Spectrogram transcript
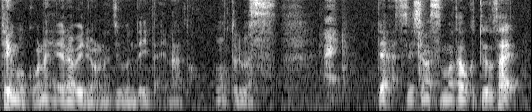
天国をね選べるような自分でいたいなと思っております、はい、では失礼します。また送ってください。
